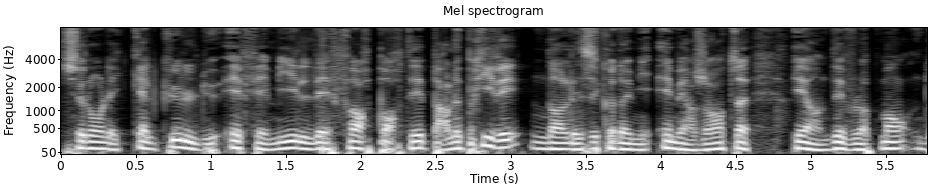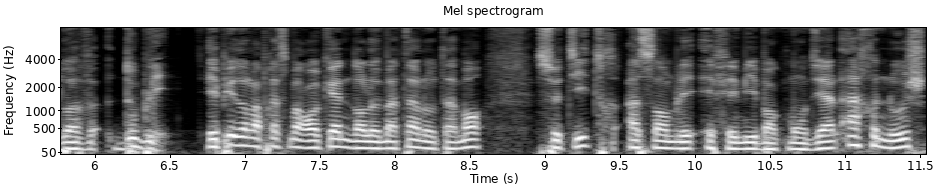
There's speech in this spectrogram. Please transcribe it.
Selon les calculs du FMI, l'effort porté par le privé dans les économies émergentes et en développement doivent doubler. Et puis dans la presse marocaine, dans le matin notamment, ce titre, Assemblée FMI Banque mondiale, Arnouch,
